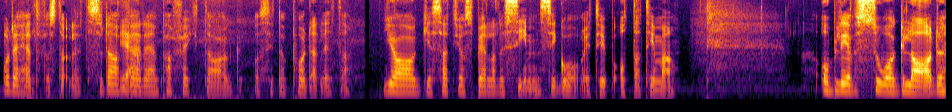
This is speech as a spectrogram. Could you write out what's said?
och det är helt förståeligt. Så därför Ja. är det en perfekt dag att sitta och podda lite. Jag satt och spelade Sims igår i typ åtta timmar. Och blev så glad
